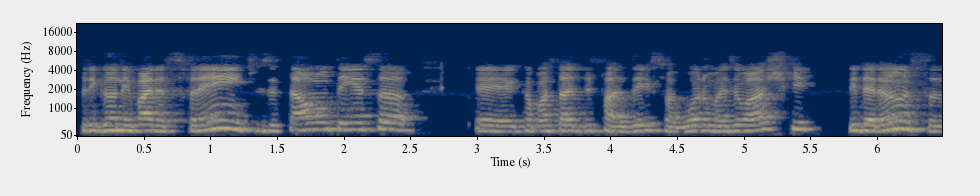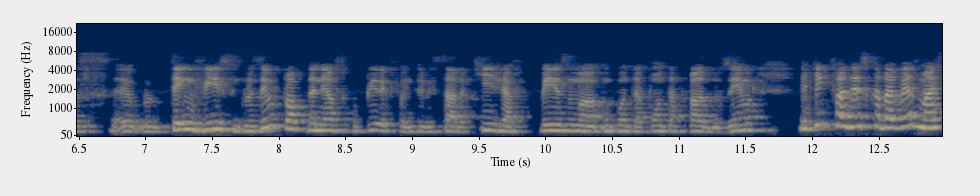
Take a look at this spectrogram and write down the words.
brigando em várias frentes e tal, não tem essa é, capacidade de fazer isso agora, mas eu acho que lideranças, eu tenho visto, inclusive o próprio Daniel Sucupira, que foi entrevistado aqui, já fez uma, um contraponto à fala do Zema, ele tem que fazer isso cada vez mais,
